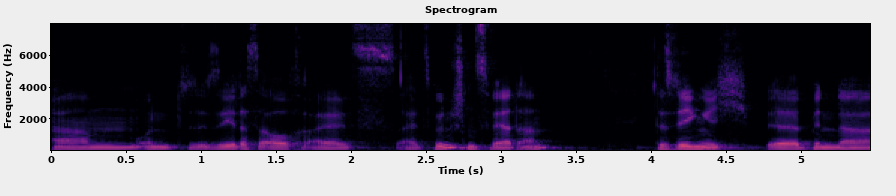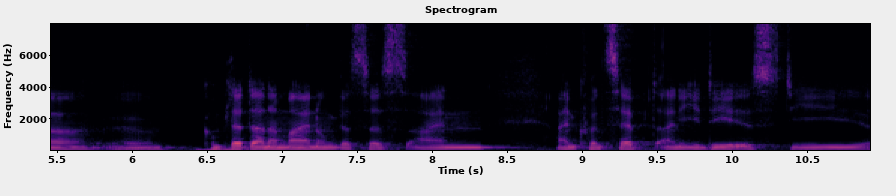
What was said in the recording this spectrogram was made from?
ähm, und sehe das auch als, als wünschenswert an deswegen, ich äh, bin da äh, komplett deiner Meinung, dass das ein, ein Konzept, eine Idee ist, die äh,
